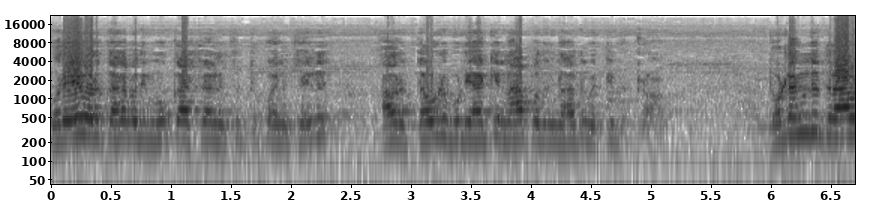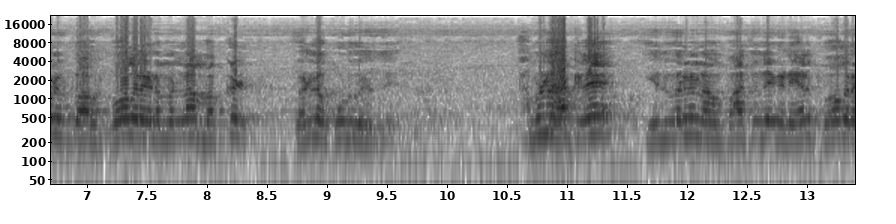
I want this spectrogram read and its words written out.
ஒரே ஒரு தளபதி மு க ஸ்டாலின் சுற்றுப்பயணம் செய்து அவர் தவிடுபடியாக்கி நாற்பதுக்கு நாற்பது வெற்றி பெற்றோம் தொடர்ந்து திராவிட அவர் போகிற இடமெல்லாம் மக்கள் வெள்ளம் கூடுகிறது. தமிழ்நாட்டில் இதுவரை நாம் பார்த்ததே கிடையாது. போகிற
